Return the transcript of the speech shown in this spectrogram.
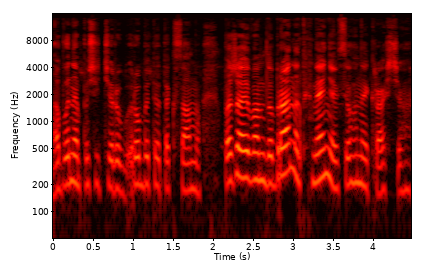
Або напишіть, чи робите так само. Бажаю вам добра, натхнення, всього найкращого.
